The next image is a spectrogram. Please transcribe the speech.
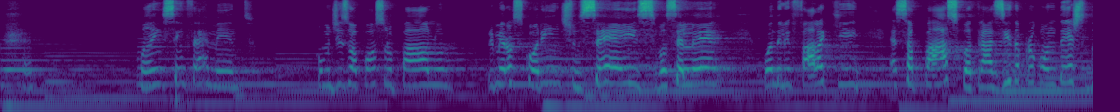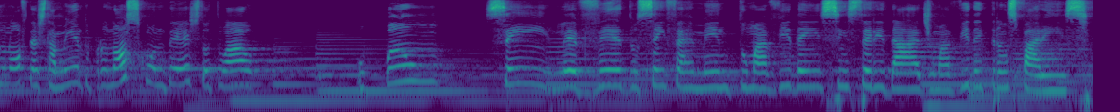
Pães sem fermento. Como diz o apóstolo Paulo, 1 Coríntios 6, você lê, quando ele fala que essa Páscoa trazida para o contexto do Novo Testamento, para o nosso contexto atual, o pão sem levedo, sem fermento, uma vida em sinceridade, uma vida em transparência.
